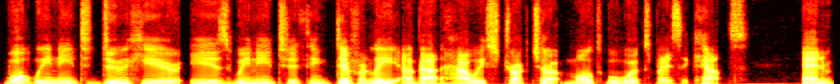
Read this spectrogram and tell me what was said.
what we need to do here is we need to think differently about how we structure multiple workspace accounts. And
